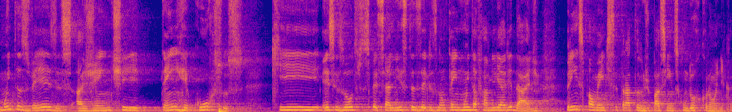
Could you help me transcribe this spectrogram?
Muitas vezes a gente tem recursos que esses outros especialistas eles não têm muita familiaridade, principalmente se tratando de pacientes com dor crônica.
